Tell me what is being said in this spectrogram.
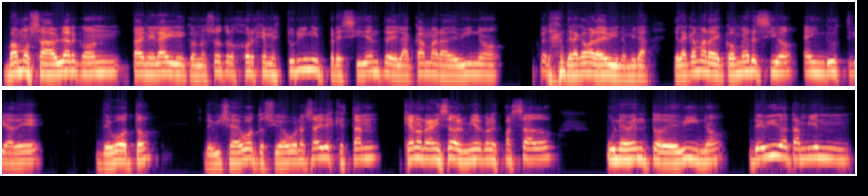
vamos a hablar con, está en el aire con nosotros Jorge Mesturini, presidente de la Cámara de Vino de la Cámara de Vino, mira, de la Cámara de Comercio e Industria de Devoto, de Villa Devoto, Ciudad de Buenos Aires, que, están, que han organizado el miércoles pasado un evento de vino, debido a también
